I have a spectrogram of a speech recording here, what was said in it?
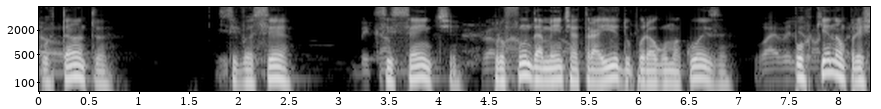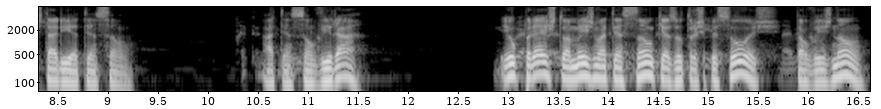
Portanto, se você se sente profundamente atraído por alguma coisa, por que não prestaria atenção? A atenção virá. Eu presto a mesma atenção que as outras pessoas? Talvez não.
